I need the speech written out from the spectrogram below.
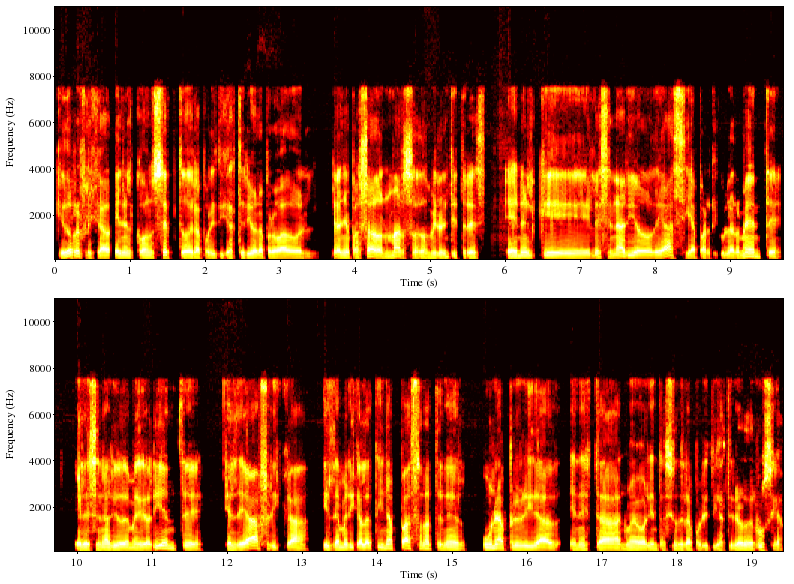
quedó reflejada en el concepto de la política exterior aprobado el, año pasado, en marzo de 2023, en el que el escenario de Asia particularmente, el escenario de Medio Oriente, el de África y el de América Latina pasan a tener una prioridad en esta nueva orientación de la política exterior de Rusia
